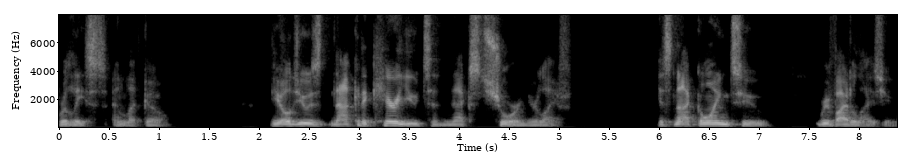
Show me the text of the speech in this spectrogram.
release and let go. The old you is not going to carry you to the next shore in your life. It's not going to revitalize you.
